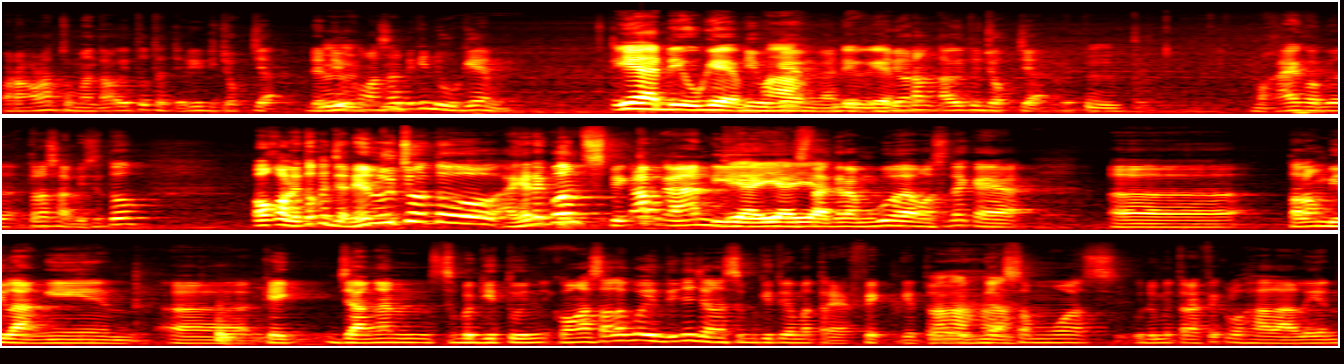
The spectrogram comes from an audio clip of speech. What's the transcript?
orang-orang cuma tahu itu terjadi di Jogja. Dan dia kalau nggak salah bikin di UGM, Iya di UGM. di UGM kan. Di gitu. UGM. Jadi orang tahu itu Jogja. Gitu. Hmm. Makanya gue bilang, terus habis itu, oh kalau itu kejadian lucu tuh. Akhirnya gue speak up kan di Iya, iya, iya. Instagram gue, maksudnya kayak eh, tolong bilangin, eh, kayak jangan sebegitu. Kalau nggak salah gue intinya jangan sebegitu sama traffic gitu. Aha. Nggak semua demi traffic lo halalin.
